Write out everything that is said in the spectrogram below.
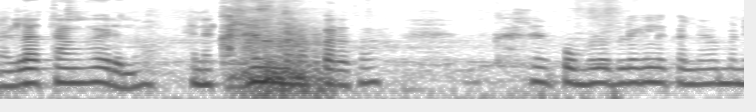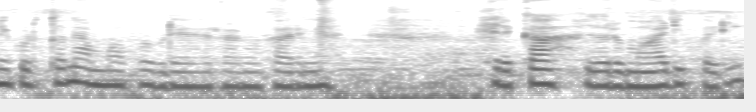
நல்லா தாங்க இருந்தோம். எனக்கு கல்யாணம் பண்ண பிறகு கல்யாணம் பொம்பளை பிள்ளைங்களை கல்யாணம் பண்ணி கொடுத்தோன்னே அம்மா அப்பா இப்படி ஆகிறாங்க பாருங்கள் இருக்கா? இது ஒரு மாடிப்படி.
